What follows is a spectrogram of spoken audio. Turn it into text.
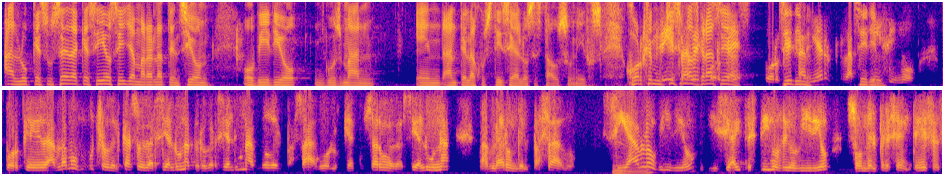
a lo que suceda que sí o sí llamará la atención Ovidio Guzmán en, ante la justicia de los Estados Unidos. Jorge, muchísimas gracias. sí, Javier, rapidísimo porque hablamos mucho del caso de García Luna, pero García Luna habló del pasado, los que acusaron a García Luna hablaron del pasado. Si habla Ovidio y si hay testigos de Ovidio, son del presente. Esa es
